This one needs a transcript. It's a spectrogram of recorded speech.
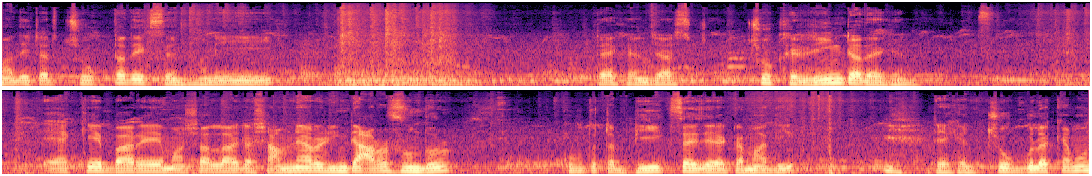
মাদিটার চোখটা দেখছেন? মানে দেখেন জাস্ট চোখের রিংটা দেখেন। একেবারে মাসাল্লাহ এটা সামনে আরও রিংটা আরও সুন্দর। খুব তো একটা বিগ সাইজের একটা মাদি। দেখেন, চোখগুলো কেমন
